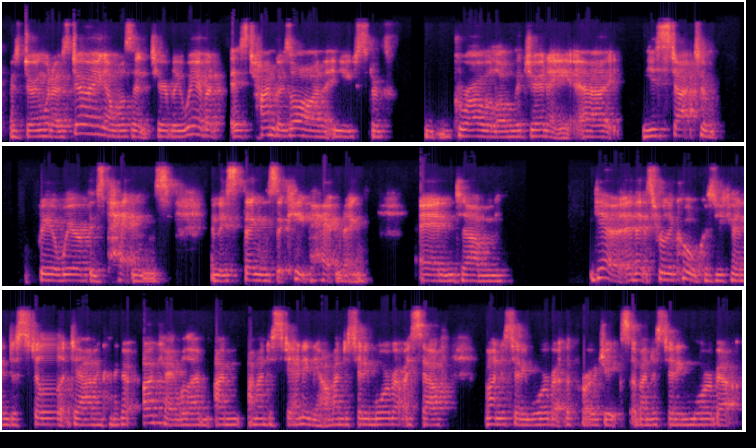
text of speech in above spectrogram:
I was doing what I was doing. I wasn't terribly aware, but as time goes on and you sort of grow along the journey, uh, you start to be aware of these patterns and these things that keep happening. And um, yeah, and that's really cool because you can distill it down and kind of go, okay, well, I'm, I'm, I'm understanding now. I'm understanding more about myself. I'm understanding more about the projects. I'm understanding more about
